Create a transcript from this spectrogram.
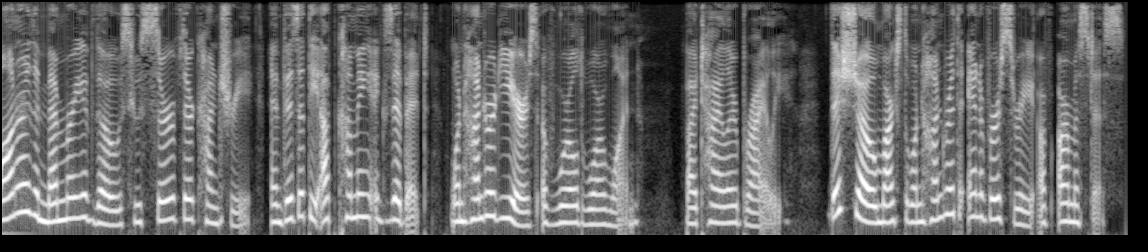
Honor the memory of those who served their country and visit the upcoming exhibit 100 Years of World War I by Tyler Briley. This show marks the 100th anniversary of Armistice.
